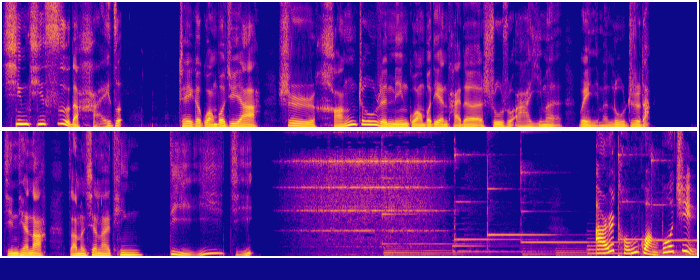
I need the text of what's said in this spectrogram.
星期四的孩子》。这个广播剧呀，是杭州人民广播电台的叔叔阿姨们为你们录制的。今天呢，咱们先来听第一集。儿童广播剧《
